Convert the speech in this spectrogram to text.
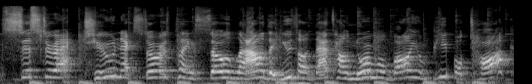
Sister Act 2 next door is playing so loud that you thought that's how normal volume people talk?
